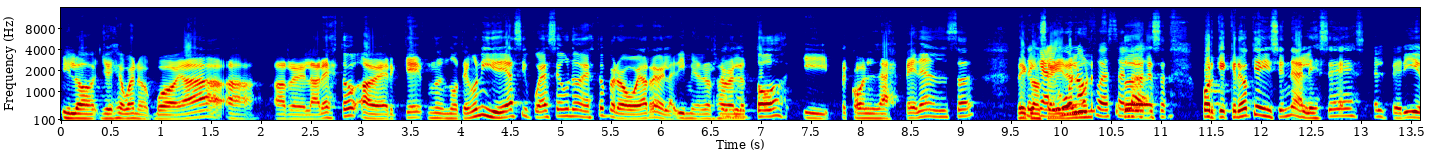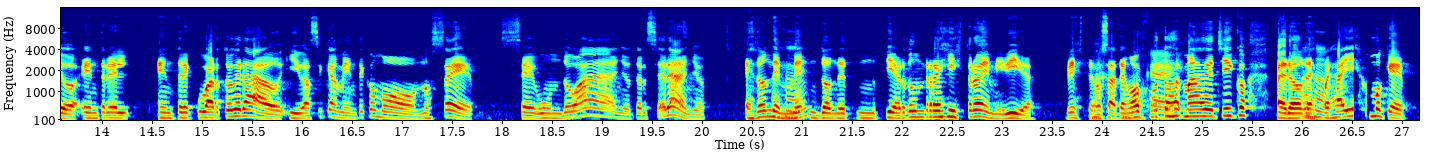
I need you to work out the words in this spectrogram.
y los, yo dije, bueno, voy a, a, revelar esto, a ver qué, no, tengo ni idea si puede ser uno de estos, pero voy a revelar. Y me los reveló todos y con la esperanza de, conseguir alguno, de Porque creo que adicional, ese es el periodo entre, el, entre cuarto grado y básicamente como, no sé, segundo año, tercer año, es donde, me, donde pierdo un registro de mi vida. ¿Viste? O sea, tengo fotos más de chico, pero después ahí es como que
